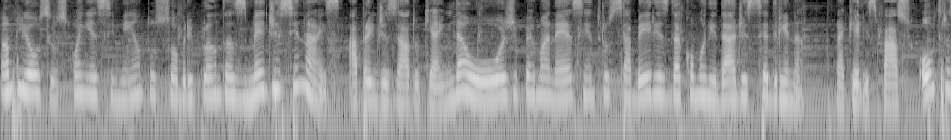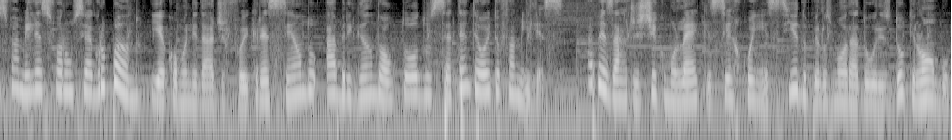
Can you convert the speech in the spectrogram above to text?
ampliou seus conhecimentos sobre plantas medicinais, aprendizado que ainda hoje permanece entre os saberes da comunidade cedrina. Naquele espaço, outras famílias foram se agrupando e a comunidade foi crescendo, abrigando ao todo 78 famílias. Apesar de Chico Moleque ser conhecido pelos moradores do Quilombo,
